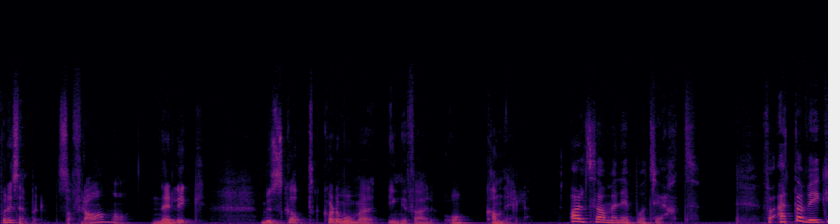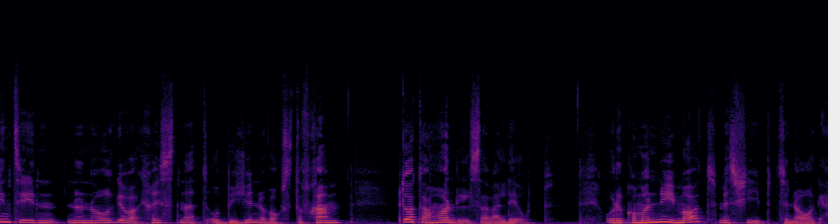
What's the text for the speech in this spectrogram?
F.eks. safran og nellik, muskat, kardemomme, ingefær og kanel. Alt sammen importert. For etter vikingtiden, når Norge var kristnet og byene vokste frem, da tar handel seg veldig opp. Og det kommer ny mat med skip til Norge.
